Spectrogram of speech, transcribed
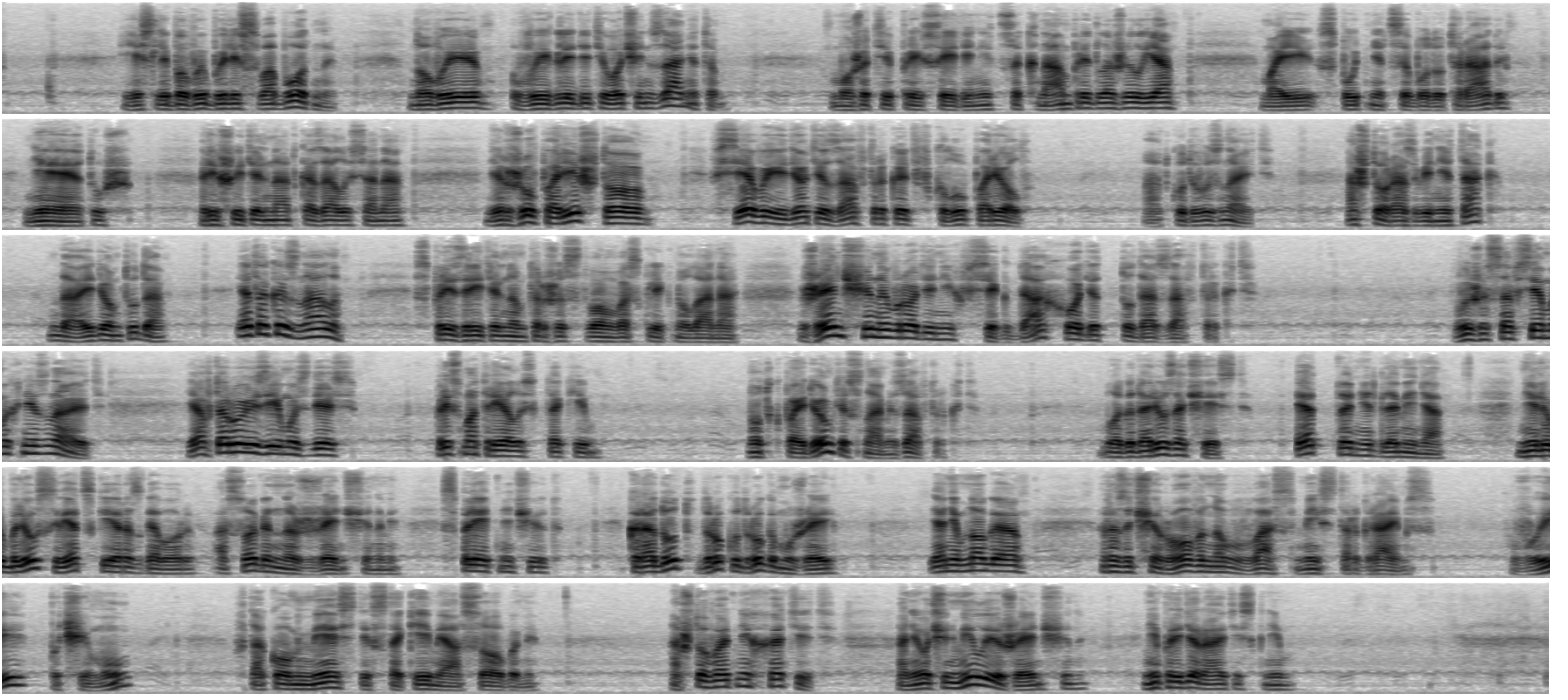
если бы вы были свободны, но вы выглядите очень занятым. Можете присоединиться к нам, предложил я. Мои спутницы будут рады. Нет уж, решительно отказалась она. Держу пари, что все вы идете завтракать в клуб «Орел». откуда вы знаете? А что, разве не так? Да, идем туда. Я так и знала. С презрительным торжеством воскликнула она. «Женщины вроде них всегда ходят туда завтракать». «Вы же совсем их не знаете. Я вторую зиму здесь. Присмотрелась к таким». «Ну так пойдемте с нами завтракать». «Благодарю за честь. Это не для меня. Не люблю светские разговоры, особенно с женщинами. Сплетничают, крадут друг у друга мужей. Я немного разочарована в вас, мистер Граймс. Вы? Почему? В таком месте с такими особами. А что вы от них хотите? Они очень милые женщины. Не придирайтесь к ним.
